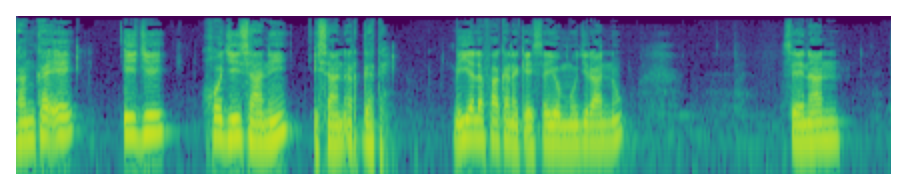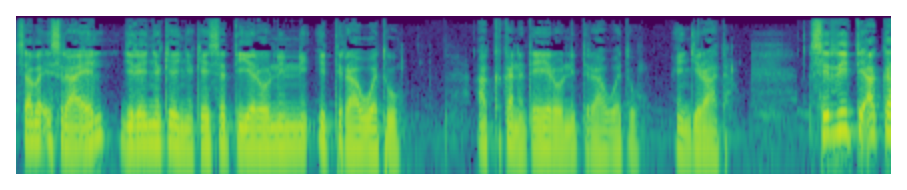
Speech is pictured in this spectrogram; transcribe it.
kan ka'e iji hojii isaanii isaan argate biyya lafaa kana keessa yommuu jiraannu seenaan saba Israa'el jireenya keenya keessatti yeroo inni itti raawwatu akka kana ta'e yeroo inni itti raawwatu hin jiraata. Sirriitti akka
